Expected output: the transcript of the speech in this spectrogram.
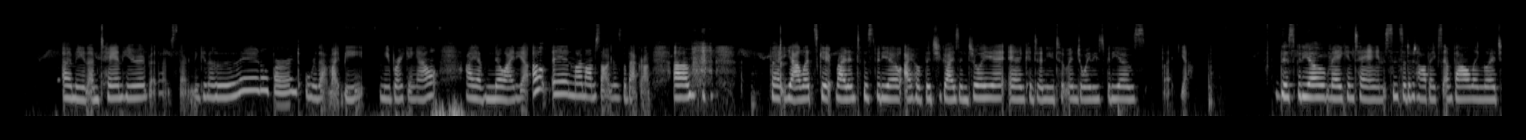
I mean, I'm tan here, but I'm starting to get a little burned, or that might be me breaking out. I have no idea. Oh, and my mom's dog is the background. Um, but yeah, let's get right into this video. I hope that you guys enjoy it and continue to enjoy these videos. But yeah. This video may contain sensitive topics and foul language.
